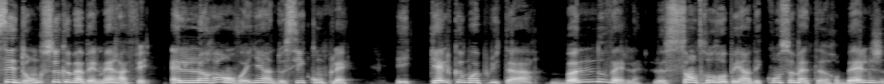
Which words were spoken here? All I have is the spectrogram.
C'est donc ce que ma belle-mère a fait. Elle leur a envoyé un dossier complet. Et quelques mois plus tard, bonne nouvelle, le Centre européen des consommateurs belges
